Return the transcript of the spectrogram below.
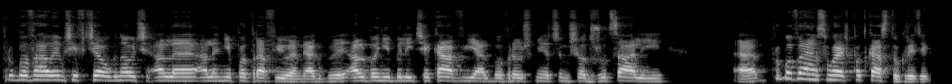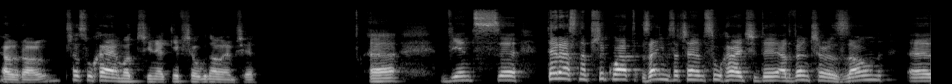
próbowałem się wciągnąć, ale, ale nie potrafiłem, jakby albo nie byli ciekawi, albo wręcz mnie czymś odrzucali. E, próbowałem słuchać podcastu Critical Role, przesłuchałem odcinek, nie wciągnąłem się. E, więc e, teraz na przykład, zanim zacząłem słuchać The Adventure Zone, e,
